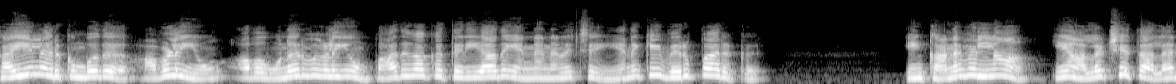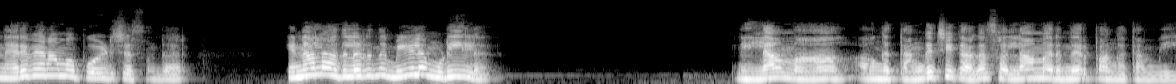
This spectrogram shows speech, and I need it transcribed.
கையில் இருக்கும்போது அவளையும் அவ உணர்வுகளையும் பாதுகாக்க தெரியாத என்ன நினைச்சு எனக்கே வெறுப்பா இருக்கு. என் கனவெல்லாம் என் அலட்சியத்தால நிறைவேறாம போயிடுச்சு சுந்தர். என்னால் அதுலேருந்து மீள முடியல. நிலாமா அவங்க தங்கச்சிக்காக சொல்லாம இருந்திருப்பாங்க தம்பி.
